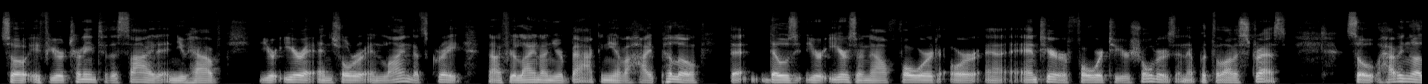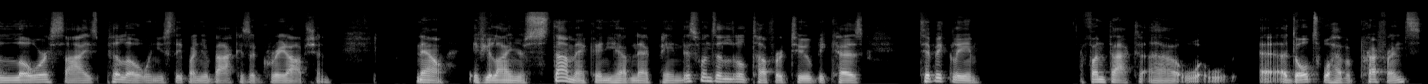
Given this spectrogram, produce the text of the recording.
So if you're turning to the side and you have your ear and shoulder in line, that's great. Now, if you're lying on your back and you have a high pillow, that those your ears are now forward or uh, anterior forward to your shoulders, and that puts a lot of stress. So having a lower size pillow when you sleep on your back is a great option. Now, if you lie on your stomach and you have neck pain, this one's a little tougher too because typically, fun fact, uh, w- adults will have a preference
